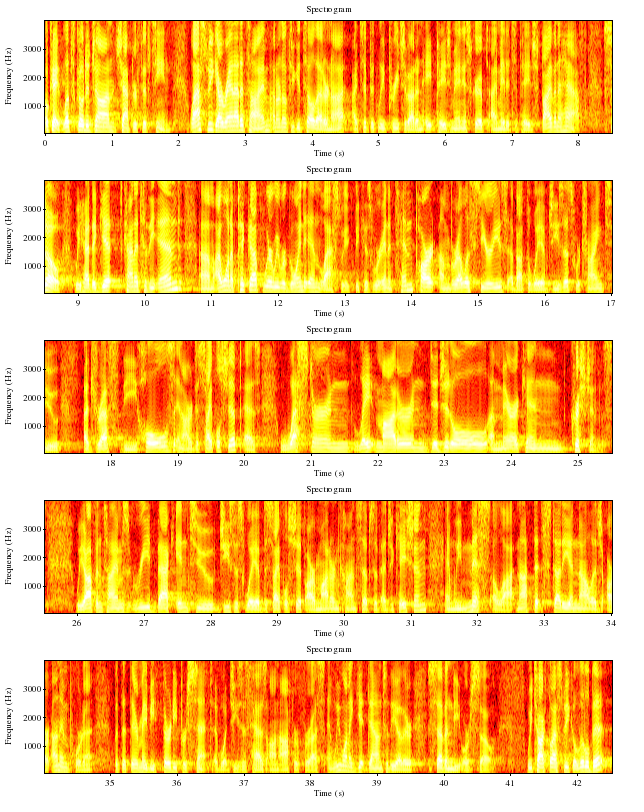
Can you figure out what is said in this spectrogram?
Okay, let's go to John chapter 15. Last week I ran out of time. I don't know if you could tell that or not. I typically preach about an eight page manuscript. I made it to page five and a half. So we had to get kind of to the end. Um, I want to pick up where we were going to end last week because we're in a 10 part umbrella series about the way of Jesus. We're trying to address the holes in our discipleship as Western, late modern, digital American Christians. We oftentimes read back into Jesus' way of discipleship our modern concepts of education, and we miss a lot. Not that study and knowledge are unimportant, but that there may be 30% of what Jesus has on offer for us, and we want to get down to the other 70 or so. We talked last week a little bit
